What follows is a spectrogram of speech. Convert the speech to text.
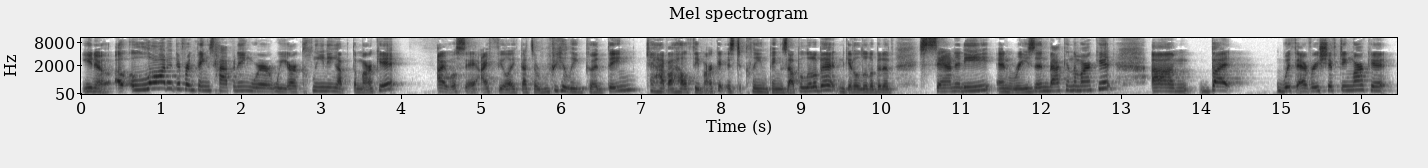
You know, a, a lot of different things happening where we are cleaning up the market I will say I feel like that's a really good thing to have a healthy market is to clean things up a little bit and get a little bit of sanity and reason back in the market. Um, but with every shifting market,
